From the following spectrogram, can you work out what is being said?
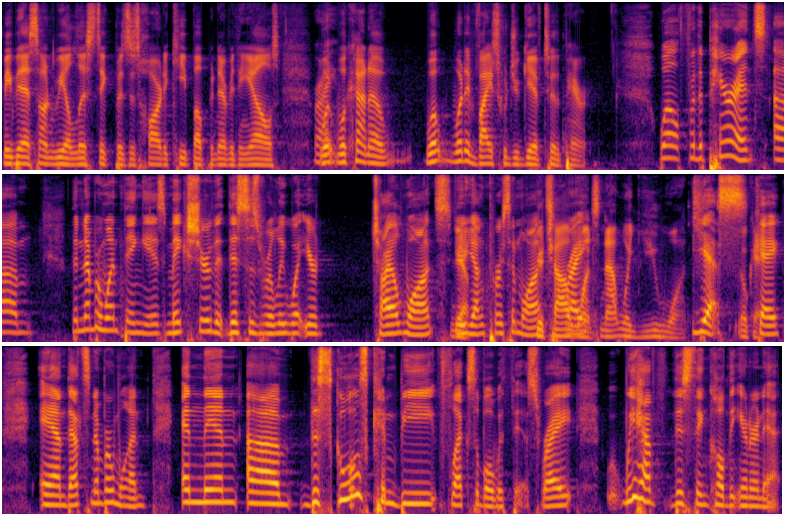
maybe that's unrealistic because it's hard to keep up and everything else. What Right. what kind of what what advice would you give to the parent? well for the parents um the number one thing is make sure that this is really what your child wants your young person wants Your child right? wants not what you want. Yes. Okay. Okay. And that's number one. And then um, the schools can be flexible with this, right? We have this thing called the internet.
